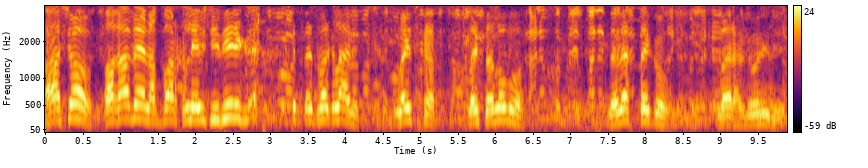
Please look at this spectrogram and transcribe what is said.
آه شوف آه غابيل عبار خليه يمشي يديرك. تبارك الله عليك. الله يسخر. الله يسهل الأمور. لا لا يخطيكم. الله يرحم الوالدين.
